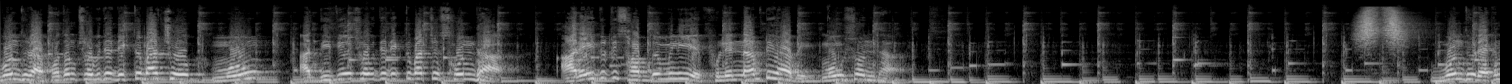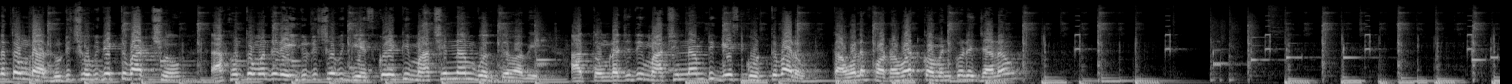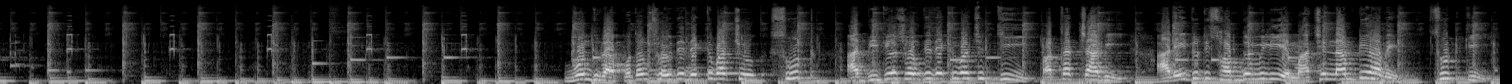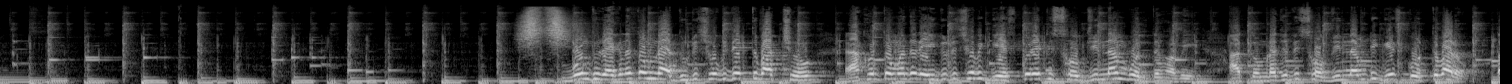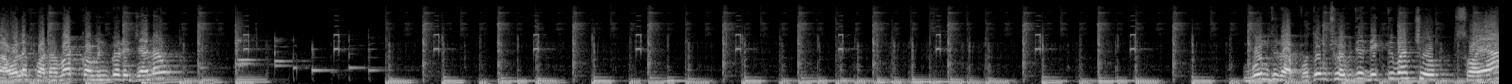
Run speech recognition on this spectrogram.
বন্ধুরা, প্রথম ছবিতে দেখতে পাচ্ছ মৌ, আর দ্বিতীয় ছবিতে দেখতে পাচ্ছ সন্ধ্যা। আর এই দুটি শব্দ মিলিয়ে ফুলের নামটি হবে মৌসন্ধ্যা বন্ধুরা, এখানে তোমরা দুটি ছবি দেখতে পাচ্ছ। এখন তোমাদের এই দুটি ছবি গেস করে একটি মাছের নাম বলতে হবে। আর তোমরা যদি মাছের নামটি গেস করতে পারো, তাহলে ফটাফট কমেন্ট করে জানাও। বন্ধুরা, প্রথম ছবিতে দেখতে পাচ্ছ স্যুট, আর দ্বিতীয় ছবিতে দেখতে পাচ্ছ কি, অর্থাৎ চাবি। আর এই দুটি শব্দ মিলিয়ে মাছের নামটি হবে স্যুট কি বন্ধুরা, এখানে তোমরা দুটি ছবি দেখতে পাচ্ছ। এখন তোমাদের এই দুটি ছবি গেস করে একটি সবজির নাম বলতে হবে। আর তোমরা যদি সবজির নামটি গেস করতে পারো, তাহলে ফটাফট কমেন্ট করে জানাও। বন্ধুরা, প্রথম ছবিতে দেখতে পাচ্ছ সয়া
